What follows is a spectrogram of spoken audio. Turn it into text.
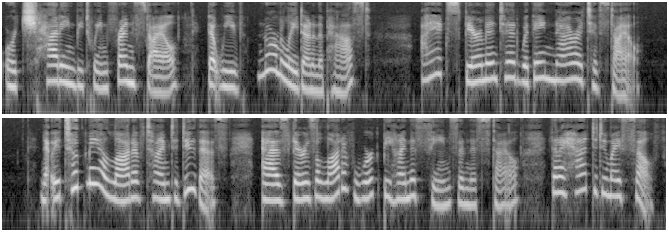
or chatting between friends style that we've normally done in the past, I experimented with a narrative style. Now, it took me a lot of time to do this, as there is a lot of work behind the scenes in this style that I had to do myself.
